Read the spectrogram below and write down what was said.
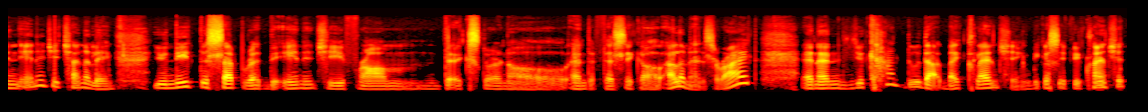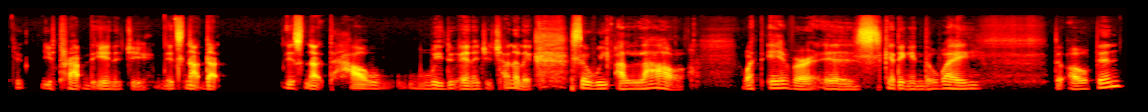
in energy channeling, you need to separate the energy from the external and the physical elements, right? And then you can't do that by clenching because if you clench it, you, you trap the energy. It's not that, it's not how we do energy channeling. So we allow whatever is getting in the way to open,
